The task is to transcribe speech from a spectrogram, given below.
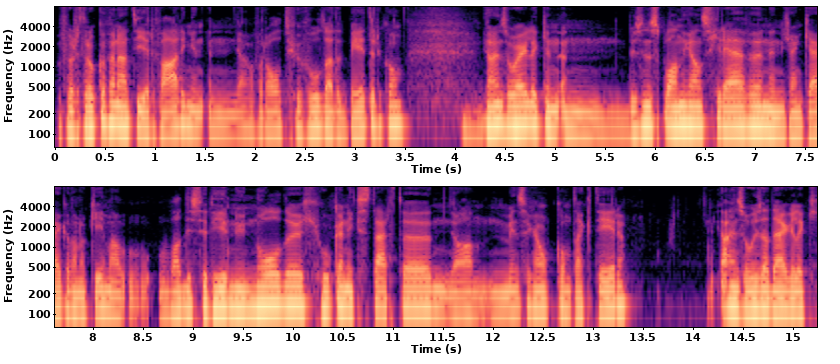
vertrokken vanuit die ervaring en, en, ja, vooral het gevoel dat het beter kon. Mm-hmm. Ja, en zo eigenlijk een, een businessplan gaan schrijven en gaan kijken van oké, okay, maar wat is er hier nu nodig? Hoe kan ik starten? Ja, mensen gaan contacteren. Ja, en zo is dat eigenlijk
